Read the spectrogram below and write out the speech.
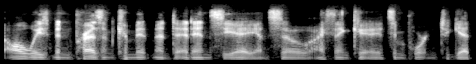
always been present commitment at NCA. And so I think it's important to get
